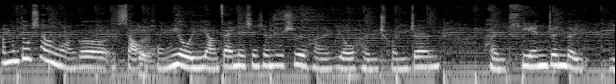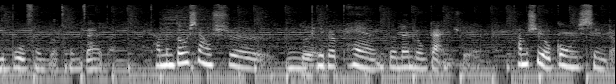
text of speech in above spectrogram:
他们都像两个小朋友一样，在内心深处是很有很纯真、很天真的一部分的存在的。他们都像是嗯 Peter Pan 的那种感觉，他们是有共性的。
